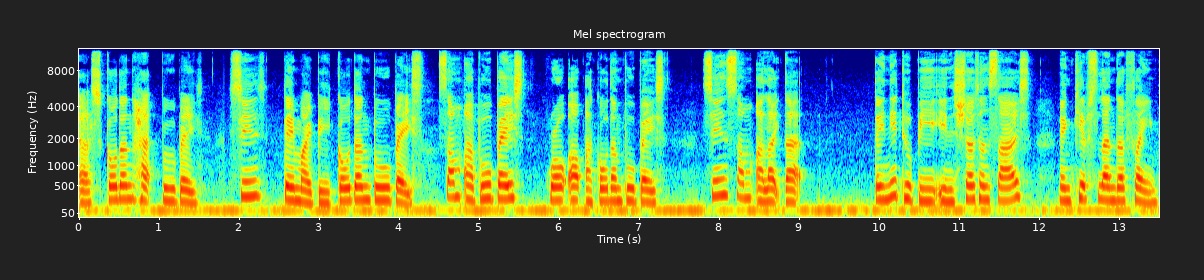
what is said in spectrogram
as golden head blue base, since they might be golden blue base. Some are blue base, grow up a golden blue base. Since some are like that, they need to be in certain size and keep slender flame.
